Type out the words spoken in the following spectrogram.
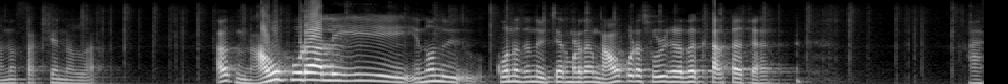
ಮನಸ್ಸಾಕ್ಷಿಯನ್ನಲ್ಲ. ಅದಕ್ಕೆ ನಾವು ಕೂಡ ಅಲ್ಲಿ ಇನ್ನೊಂದು ಕೋನದಿಂದ ವಿಚಾರ ಮಾಡಿದಾಗ ನಾವು ಕೂಡ ಸುಳ್ಳು ಹೇಳಬೇಕಾದಾಗ ಆ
